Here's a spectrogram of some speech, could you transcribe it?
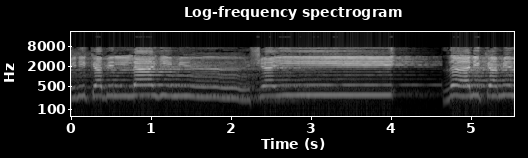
أن نشرك بالله من شيء. ذلك من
